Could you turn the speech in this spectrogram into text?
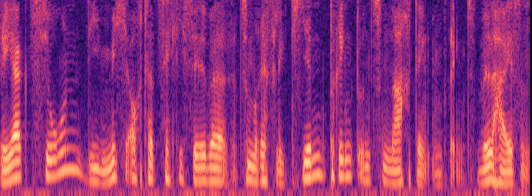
Reaktion, die mich auch tatsächlich selber zum Reflektieren bringt und zum Nachdenken bringt. Will heißen,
